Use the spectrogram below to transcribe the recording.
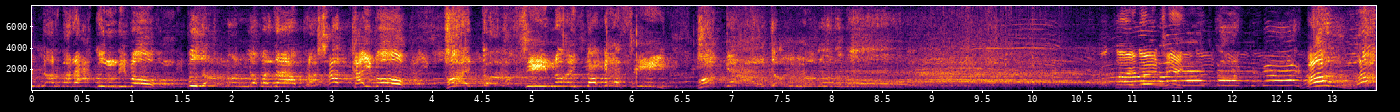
অলির দরবারে আগুন দিব পূজার মণ্ডপে যায় প্রসাদ খাইব। হয়তো আসি নয়তো গেছি হকের জন্য মরব। ঠিক। আল্লাহ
